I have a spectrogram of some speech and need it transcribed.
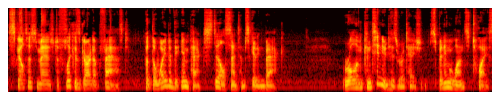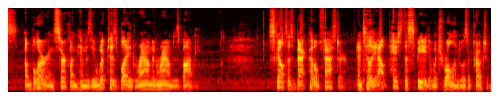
Skeltus managed to flick his guard up fast, but the weight of the impact still sent him skidding back. Roland continued his rotation, spinning once, twice, a blur encircling him as he whipped his blade round and round his body. Skeltus backpedaled faster until he outpaced the speed at which Roland was approaching.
